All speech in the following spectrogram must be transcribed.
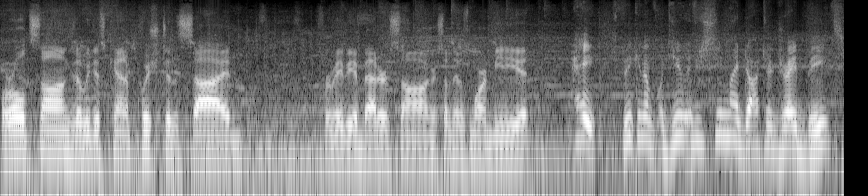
or old songs that we just kind of push to the side for maybe a better song or something that was more immediate. Hey, speaking of, do you have you seen my Dr. Dre beats?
